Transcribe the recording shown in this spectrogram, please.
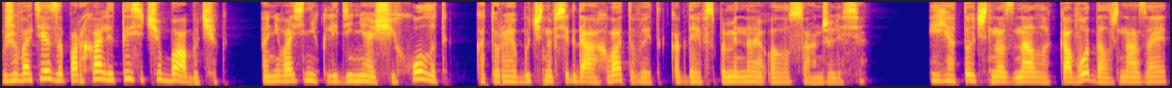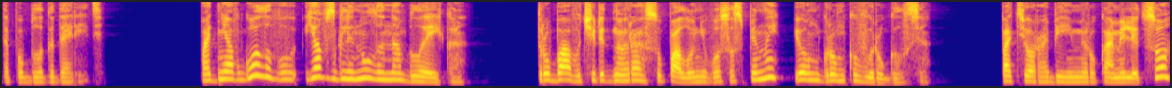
в животе запорхали тысячи бабочек, а не возник леденящий холод, который обычно всегда охватывает, когда я вспоминаю о Лос-Анджелесе. И я точно знала, кого должна за это поблагодарить. Подняв голову, я взглянула на Блейка. Труба в очередной раз упала у него со спины, и он громко выругался. Потер обеими руками лицо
